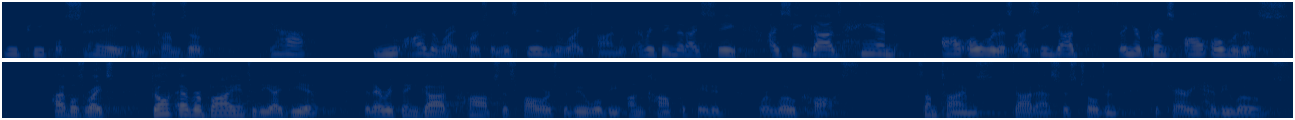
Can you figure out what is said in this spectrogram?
few people say in terms of, yeah, you are the right person. This is the right time. With everything that I see, I see God's hand all over this. I see God's fingerprints all over this. Hybels writes, don't ever buy into the idea that everything God prompts his followers to do will be uncomplicated or low cost. Sometimes God asks his children to carry heavy loads.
